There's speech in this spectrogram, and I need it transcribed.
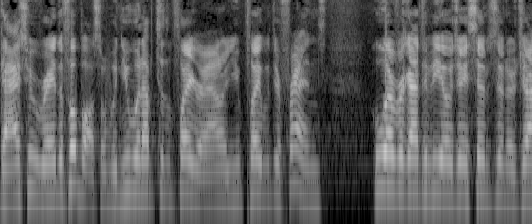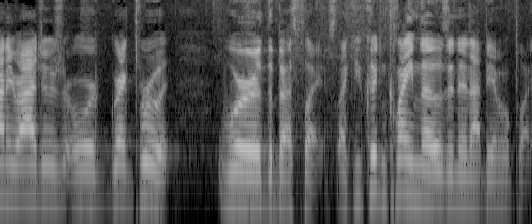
Guys who ran the football. So when you went up to the playground or you played with your friends, whoever got to be O.J. Simpson or Johnny Rodgers or Greg Pruitt were the best players. Like you couldn't claim those and then not be able to play.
